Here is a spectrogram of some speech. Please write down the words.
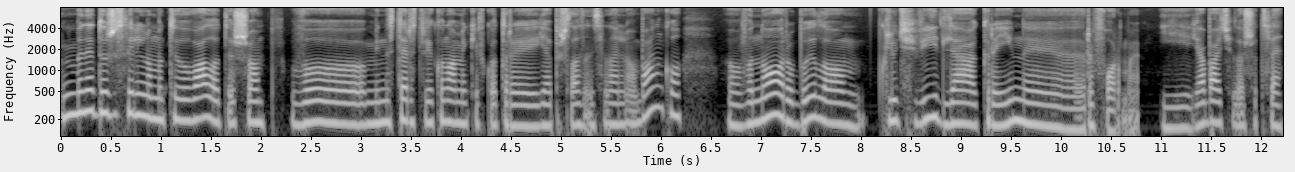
Мене дуже сильно мотивувало те, що в Міністерстві економіки, в котре я пішла з Національного банку, воно робило ключові для країни реформи. І я бачила, що це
